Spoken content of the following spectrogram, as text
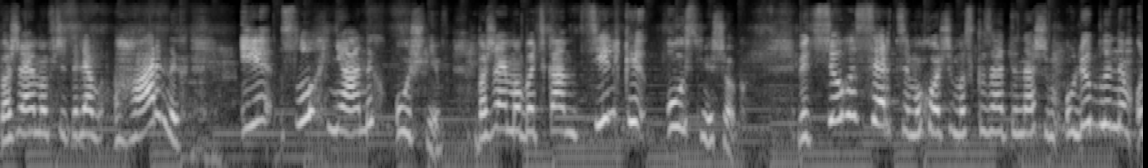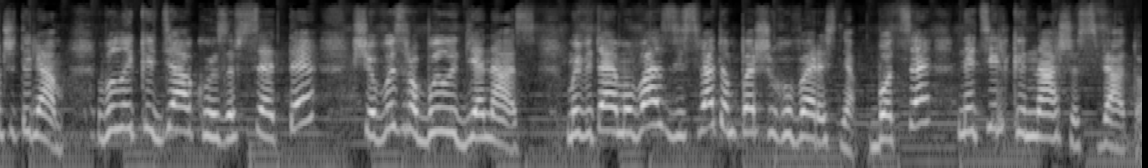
Бажаємо вчителям гарних і слухняних учнів. Бажаємо батькам тільки усмішок. Від всього серця ми хочемо сказати нашим улюбленим учителям велике дякую за все те, що ви зробили для нас. Ми вітаємо вас зі святом 1 вересня, бо це не тільки наше свято.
